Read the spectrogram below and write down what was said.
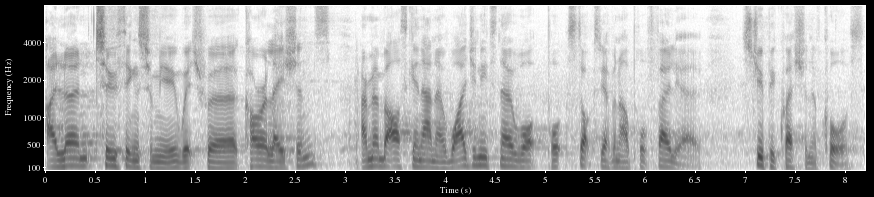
I learned two things from you, which were correlations. I remember asking Ana, why do you need to know what stocks we have in our portfolio? Stupid question, of course.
